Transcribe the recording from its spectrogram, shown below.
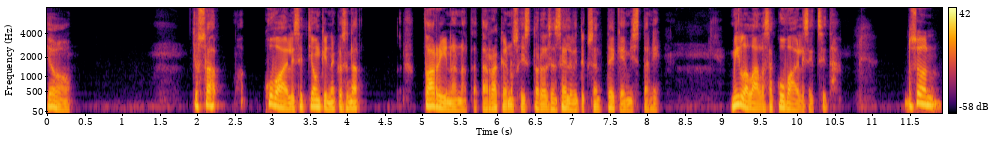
Joo. Jos sä kuvailisit jonkinnäköisenä tarinana tätä rakennushistoriallisen selvityksen tekemistä, niin millä lailla sä kuvailisit sitä? No se on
